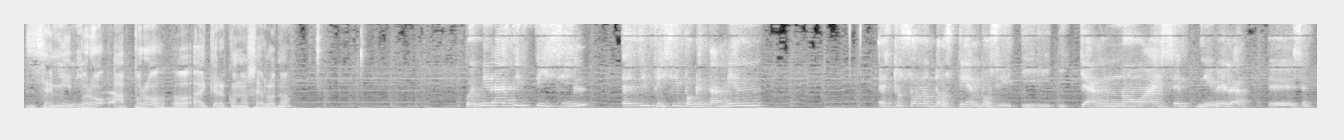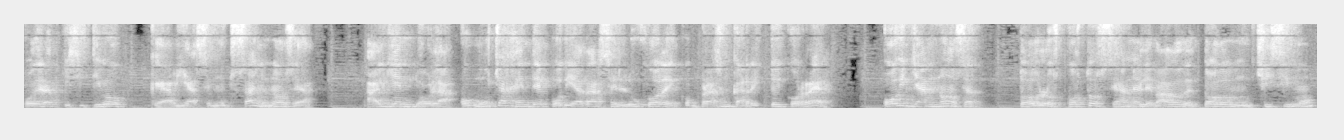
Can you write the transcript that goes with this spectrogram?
semi-pro a pro. hay que reconocerlo, ¿no? Pues mira, es difícil, es difícil porque también estos son otros tiempos y, ya no hay ese nivel, ese poder adquisitivo que había hace muchos años, ¿no? O sea, alguien o, la, o mucha gente podía darse el lujo de comprarse un carrito y correr. Hoy ya no, o sea, todos los costos se han elevado de todo muchísimo.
